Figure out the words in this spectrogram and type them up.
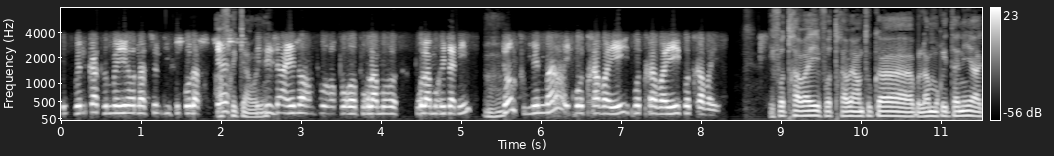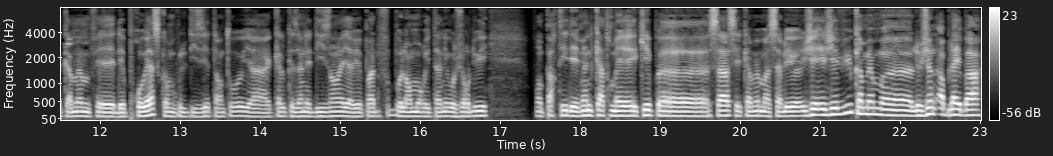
les 24 meilleures nations du football africain. C'est déjà énorme pour, pour, pour, la, pour la Mauritanie. Donc maintenant, il faut travailler, il faut travailler, il faut travailler. Il faut travailler, il faut travailler. En tout cas, la Mauritanie a quand même fait des prouesses, comme vous le disiez tantôt. Il y a quelques années, 10 ans, il n'y avait pas de football en Mauritanie. Aujourd'hui, font partie des 24 meilleures équipes. Euh, ça, c'est quand même à saluer. J'ai vu quand même euh, le jeune Ablaïba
